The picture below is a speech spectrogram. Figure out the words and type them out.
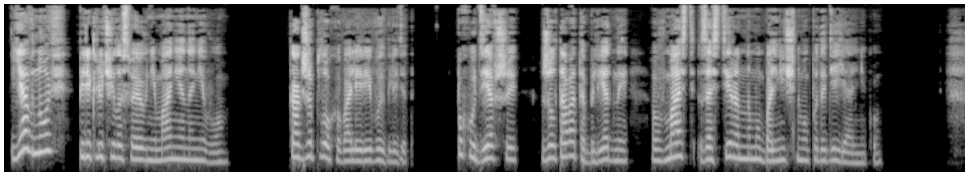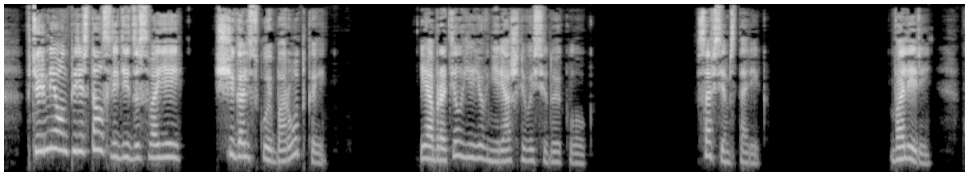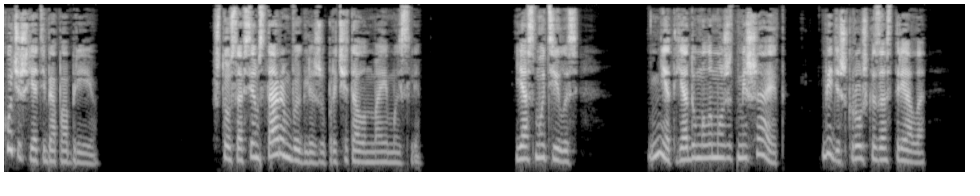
Я вновь переключила свое внимание на него. Как же плохо Валерий выглядит. Похудевший, желтовато-бледный, в масть застиранному больничному пододеяльнику. В тюрьме он перестал следить за своей щегольской бородкой и обратил ее в неряшливый седой клок. Совсем старик. «Валерий, хочешь, я тебя побрею?» «Что, совсем старым выгляжу?» — прочитал он мои мысли. Я смутилась. «Нет, я думала, может, мешает. Видишь, крошка застряла».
